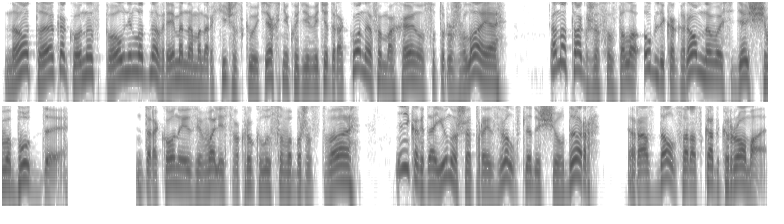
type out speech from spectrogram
но так как он исполнил одновременно монархическую технику девяти драконов и Махаэну Сутру Желая, она также создала облик огромного сидящего Будды. Драконы извивались вокруг лысого божества, и когда юноша произвел следующий удар, раздался раскат грома.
